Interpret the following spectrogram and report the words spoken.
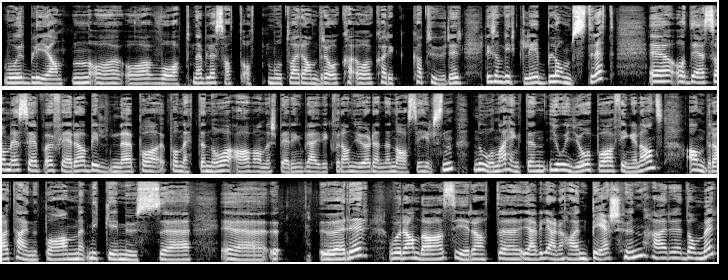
hvor blyanten og, og våpenet ble satt opp mot hverandre, og, og karikaturer liksom virkelig blomstret. Eh, og det som jeg ser på flere av bildene på, på nettet nå av Anders Behring Breivik, hvor han gjør denne nazihilsen Noen har hengt en jojo på fingeren hans, andre har tegnet på han Mickey Mouse eh, Eh, ører, hvor han da sier at eh, jeg vil gjerne ha en beige hund, herr dommer,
